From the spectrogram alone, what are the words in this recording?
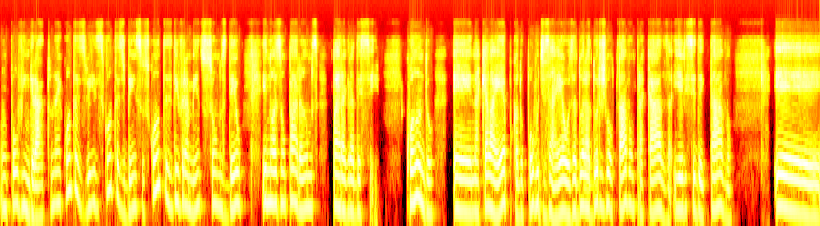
um povo ingrato, né? Quantas vezes, quantas bênçãos, quantos livramentos o Senhor nos deu e nós não paramos para agradecer. Quando eh, naquela época do povo de Israel, os adoradores voltavam para casa e eles se deitavam, eh,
